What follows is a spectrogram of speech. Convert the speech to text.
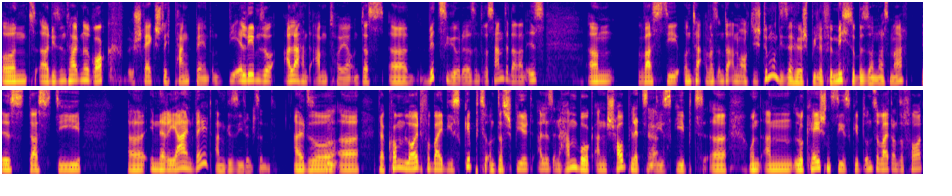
Und äh, die sind halt eine Rock-Punk-Band und die erleben so allerhand Abenteuer. Und das äh, Witzige oder das Interessante daran ist, ähm, was die unter, was unter anderem auch die Stimmung dieser Hörspiele für mich so besonders macht, ist, dass die äh, in der realen Welt angesiedelt sind. Also äh, da kommen Leute vorbei, die es gibt und das spielt alles in Hamburg an Schauplätzen, Ja. die es gibt äh, und an Locations, die es gibt und so weiter und so fort.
